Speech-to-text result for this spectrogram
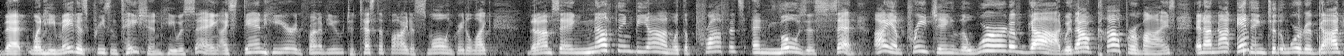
that when he made his presentation, he was saying, I stand here in front of you to testify to small and great alike that I'm saying nothing beyond what the prophets and Moses said. I am preaching the Word of God without compromise, and I'm not anything to the Word of God.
